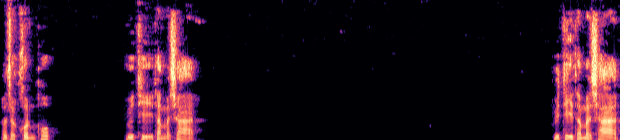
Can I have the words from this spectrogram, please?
เราจะค้นพบวิถีธรรมชาติ วิถีธรรมชาติ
